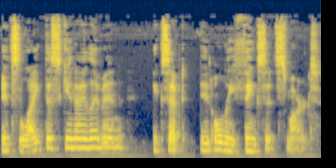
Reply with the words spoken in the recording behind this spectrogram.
it's like the skin I live in, except it only thinks it's smart,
